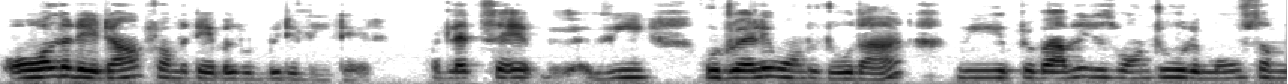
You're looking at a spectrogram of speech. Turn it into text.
All the data from the table would be deleted but let's say we would really want to do that. We probably just want to remove some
